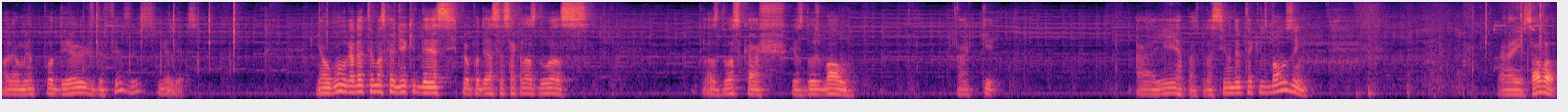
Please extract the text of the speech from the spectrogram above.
Olha, aumenta o poder de defesa, isso? Beleza. Em algum lugar deve ter uma escadinha que desce para eu poder acessar aquelas duas aquelas duas caixas, aqueles dois baús. Aqui. Aí, rapaz, pra cima deve ter aqueles baúzinhos. Aí, só vamos.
